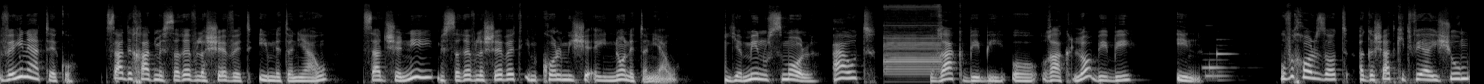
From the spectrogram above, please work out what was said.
והנה התיקו. צד אחד מסרב לשבת עם נתניהו, צד שני מסרב לשבת עם כל מי שאינו נתניהו. ימין ושמאל, out, רק ביבי או רק לא ביבי, אין. ובכל זאת, הגשת כתבי האישום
